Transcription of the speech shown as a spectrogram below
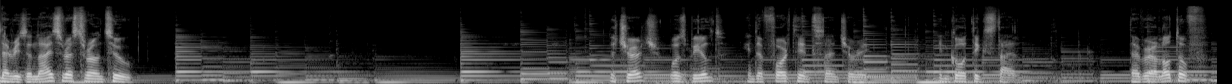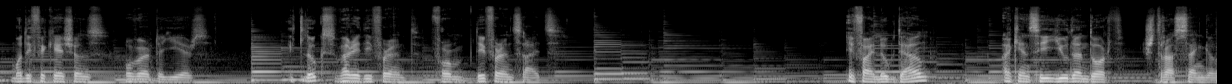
There is a nice restaurant too. The church was built in the 14th century in Gothic style. There were a lot of modifications over the years. It looks very different from different sides. If I look down, I can see Judendorf Strassengel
